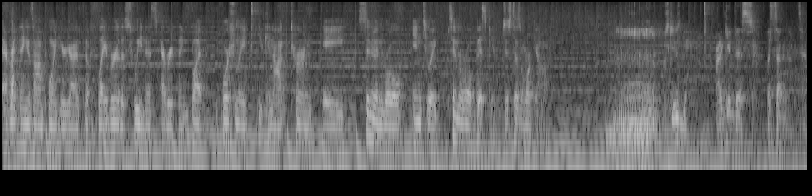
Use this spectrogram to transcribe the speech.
Everything is on point here, guys. The flavor, the sweetness, everything. But unfortunately, you cannot turn a cinnamon roll into a cinnamon roll biscuit. It just doesn't work out. Excuse me. I'd give this a 7 out of 10.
